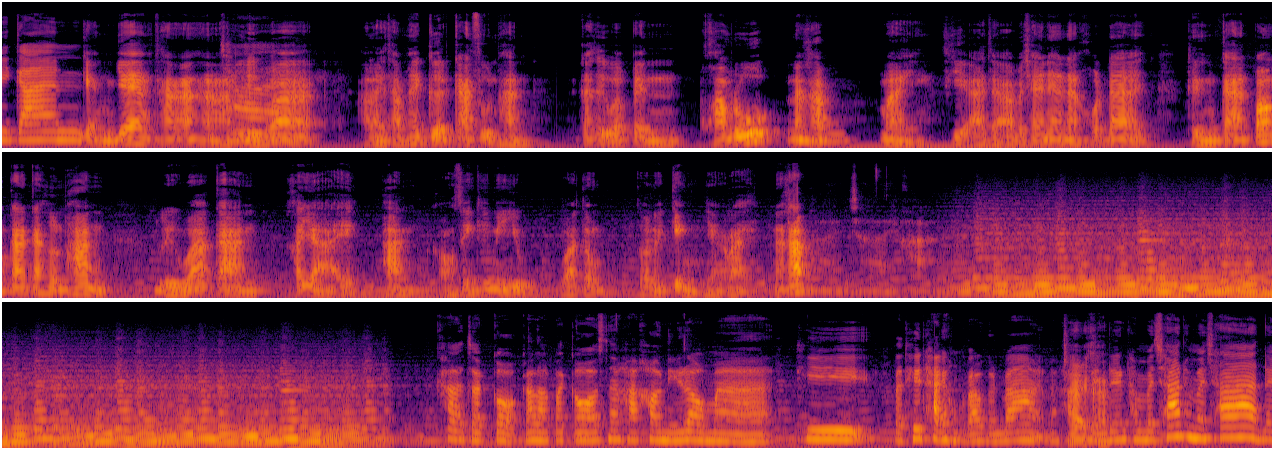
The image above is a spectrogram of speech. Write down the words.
มีการแข่งแย่งทางอาหารใช่หรือว่าอะไรทำให้เกิดการสูญพันธุ์ ก็ถือว่าเป็นความรู้นะครับอืมใหม่ที่อาจจะเอาไปใช้ในอนาคตได้ ถึงการป้องกันการสูญพันธุ์ หรือว่าการขยายพันธุ์ของสิ่งที่มีอยู่ว่าตรง ตัวไหนเก่งอย่างไรนะครับใช่ใช่ค่ะ ค่ะจากเกาะกาลาปากอสนะคะ คราวนี้เรามาที่ประเทศไทยของเรากันบ้างนะคะใช่ครับเป็นเรื่องธรรมชาติธรรมชาติใน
